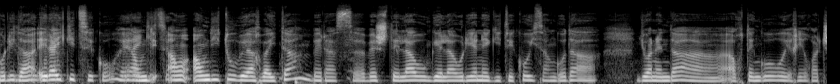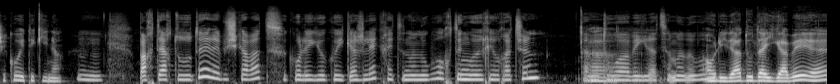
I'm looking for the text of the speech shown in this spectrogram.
Hori da, eraikitzeko, haunditu behar baita, beraz beste lau gela horien egiteko izango da joanen da aurtengo erri etekina. Mm Parte hartu dute, ere bat, kolegioko ikaslek, haiten dugu, aurtengo erri Kantua uh, begiratzen badugu? Hori da, dudai gabe, eh?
